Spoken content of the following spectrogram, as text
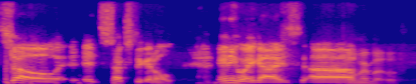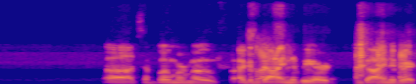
So it, it sucks to get old. Anyway, guys, um, boomer move. uh, it's a boomer move. I'm Classic. dying the beard. Dying the beard.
